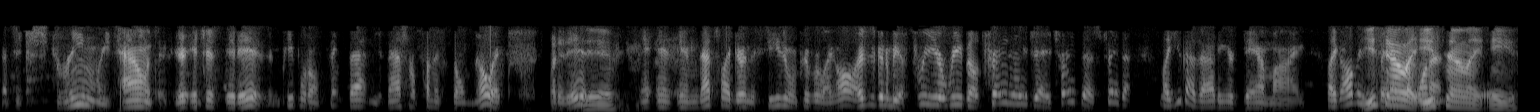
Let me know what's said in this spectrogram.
that's extremely talented. It, it just it is, and people don't think that, and these national pundits don't know it, but it is. Yeah. And, and, and that's why during the season when people are like, "Oh, this is going to be a three-year rebuild. Trade AJ, trade this, trade that." Like you guys are out of your damn mind. Like all these. You sound like wanna, you sound like Ace.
